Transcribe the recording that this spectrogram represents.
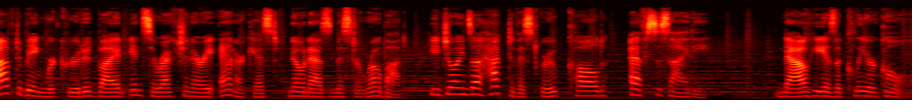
After being recruited by an insurrectionary anarchist known as Mr. Robot, he joins a hacktivist group called F Society. Now he has a clear goal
